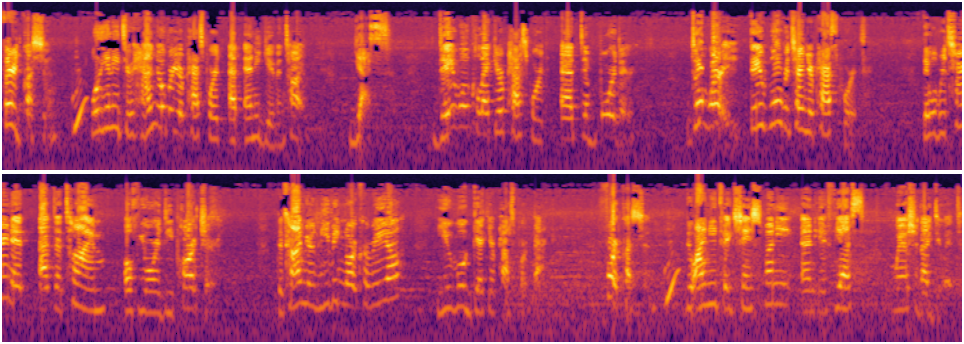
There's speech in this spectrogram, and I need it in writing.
Third question. Will you need to hand over your passport at any given time? Yes. They will collect your passport at the border. Don't worry, they will return your passport. They will return it at the time of your departure. The time you're leaving North Korea, you will get your passport back. Fourth question. Do I need to exchange money? And if yes, where should I do it?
